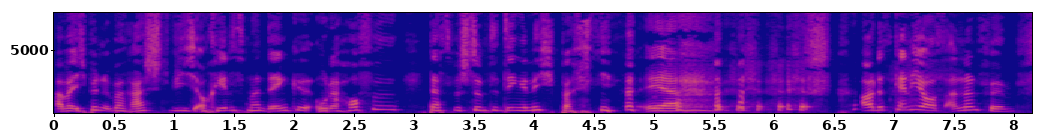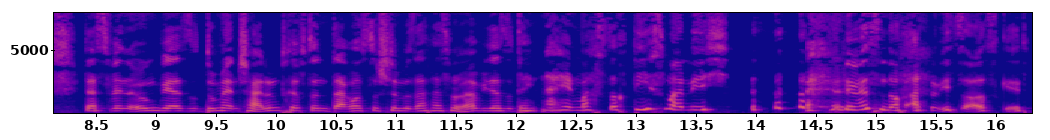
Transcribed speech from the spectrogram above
aber ich bin überrascht, wie ich auch jedes Mal denke oder hoffe, dass bestimmte Dinge nicht passieren. Ja. aber das kenne ich auch aus anderen Filmen, dass wenn irgendwer so dumme Entscheidungen trifft und daraus so schlimme Sachen, dass man immer wieder so denkt, nein, mach's doch diesmal nicht. Wir wissen doch alle, wie es ausgeht.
